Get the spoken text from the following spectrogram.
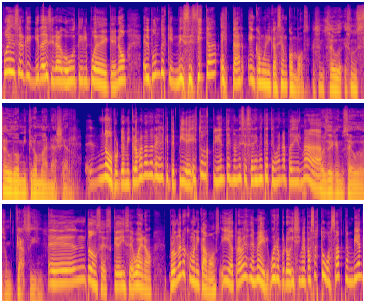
Puede ser que quiera decir algo útil, puede que no. El punto es que necesita estar en comunicación con vos. Es un pseudo, es un pseudo micromanager. Eh, no, porque el micromanager es el que te pide. Estos clientes no necesariamente te van a pedir nada. Por eso dije un pseudo, es un casi. Eh, entonces, ¿qué dice? Bueno, ¿Por dónde nos comunicamos? Y a través de mail. Bueno, pero ¿y si me pasas tu WhatsApp también?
